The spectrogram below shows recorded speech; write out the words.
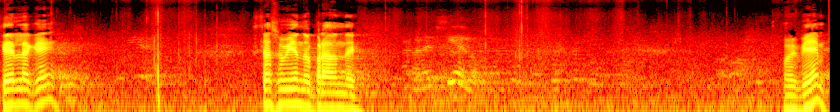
¿Qué es la qué? ¿Está subiendo para dónde? Para el cielo. Muy bien.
